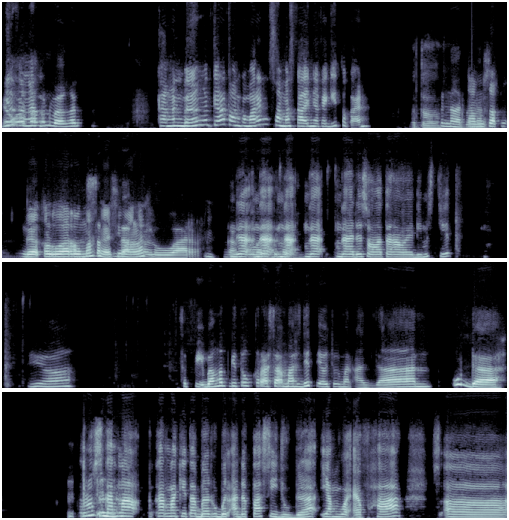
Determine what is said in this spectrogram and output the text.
Ya kangen, kangen banget. kangen banget karena tahun kemarin sama sekali nggak kayak gitu kan Betul. Benar, benar. Samsak nggak keluar rumah nggak sih nggak malah? keluar. Nggak Enggak keluar, enggak benar. enggak enggak enggak ada sholat taraweh di masjid. Iya. Sepi banget gitu, kerasa masjid ya cuman azan. Udah. Terus karena karena kita baru beradaptasi juga yang WFH eh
